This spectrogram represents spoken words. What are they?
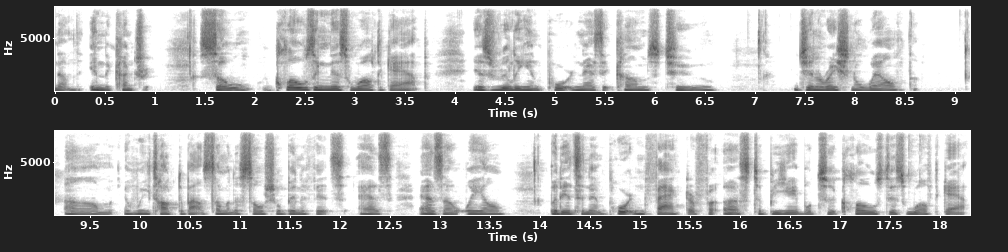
the, in the country. So closing this wealth gap is really important as it comes to generational wealth, Um, we talked about some of the social benefits as as a well, but it's an important factor for us to be able to close this wealth gap.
